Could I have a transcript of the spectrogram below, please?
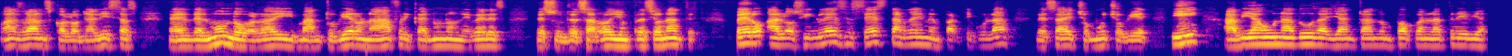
más grandes colonialistas eh, del mundo, ¿verdad? Y mantuvieron a África en unos niveles de su desarrollo impresionantes. Pero a los ingleses, esta reina en particular, les ha hecho mucho bien. Y había una duda, ya entrando un poco en la trivia,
